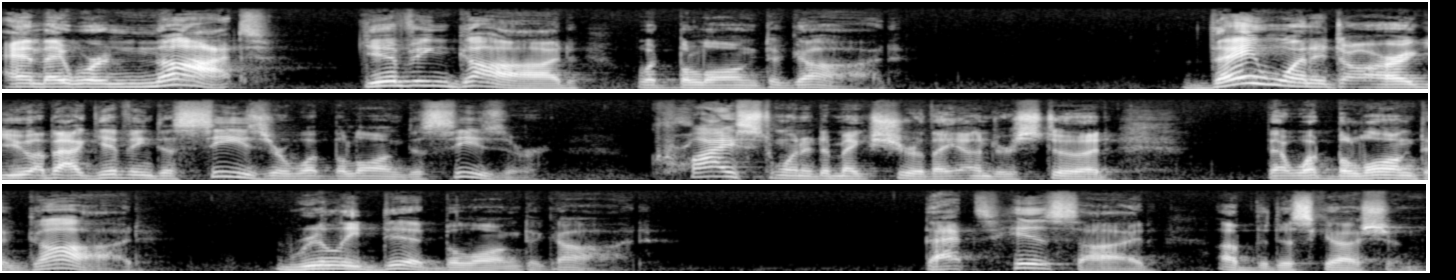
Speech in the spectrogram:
and they were not giving God what belonged to God. They wanted to argue about giving to Caesar what belonged to Caesar. Christ wanted to make sure they understood that what belonged to God really did belong to God. That's his side of the discussion.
